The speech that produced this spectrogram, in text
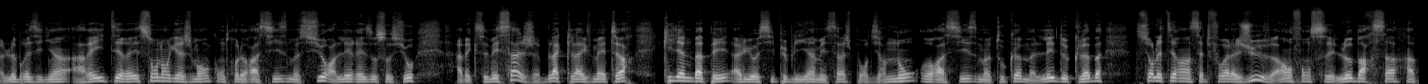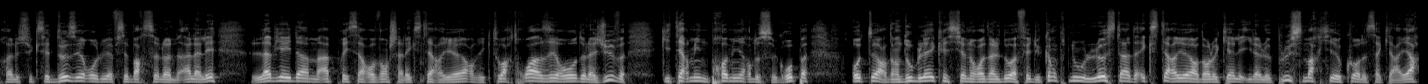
Le Brésilien a réitéré son engagement contre le racisme sur les réseaux sociaux. Avec ce message Black Lives Matter, Kylian Mbappé a lui aussi publié un message pour dire non au racisme, tout comme les deux clubs. Sur le terrain, cette fois, la Juve a enfoncé le Barça après le succès 2-0 du FC Barcelone à l'aller. La vieille dame a pris sa revanche à l'extérieur. Victoire 3-0 de la Juve qui termine première de ce groupe. Auteur d'un doublé, Cristiano Ronaldo a fait du Camp Nou le stade extérieur dans lequel il a le plus marqué au cours de sa carrière,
